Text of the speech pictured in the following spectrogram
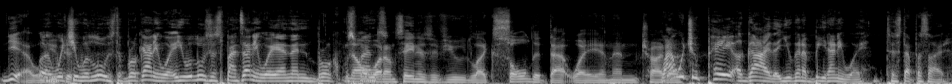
Yeah, well, you which could- he would lose to Brook anyway. He would lose to Spence anyway, and then Brook. No, Spence, what I'm saying is if you like sold it that way and then try Why to would you pay a guy that you're gonna beat anyway to step aside?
